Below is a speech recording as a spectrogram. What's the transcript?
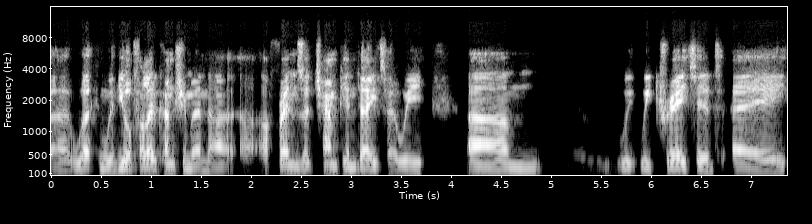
uh, working with your fellow countrymen, our, our friends at Champion Data. We um, we, we created a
